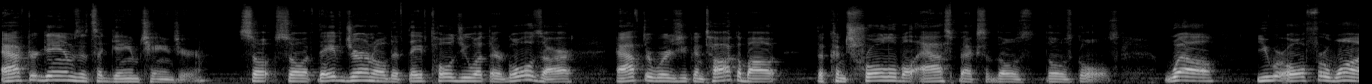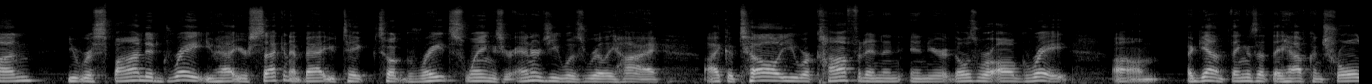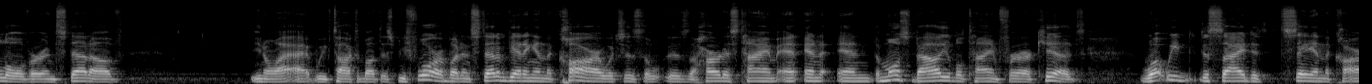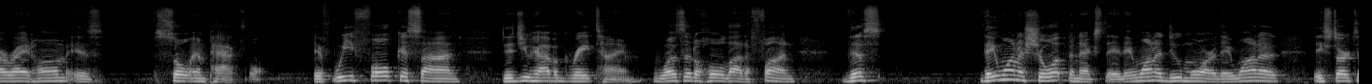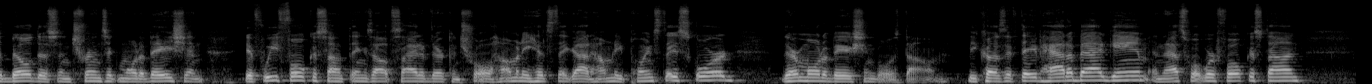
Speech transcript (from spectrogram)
After games, it's a game changer. So, so if they've journaled, if they've told you what their goals are, afterwards you can talk about the controllable aspects of those those goals. Well, you were 0 for 1. You responded great. You had your second at bat. You take took great swings. Your energy was really high. I could tell you were confident in, in your. Those were all great. Um, again, things that they have control over instead of you know, I, I, we've talked about this before, but instead of getting in the car, which is the is the hardest time and and and the most valuable time for our kids, what we decide to say in the car ride home is so impactful. If we focus on did you have a great time? Was it a whole lot of fun? This they want to show up the next day. They want to do more. They want to they start to build this intrinsic motivation if we focus on things outside of their control, how many hits they got, how many points they scored, their motivation goes down. Because if they've had a bad game and that's what we're focused on,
